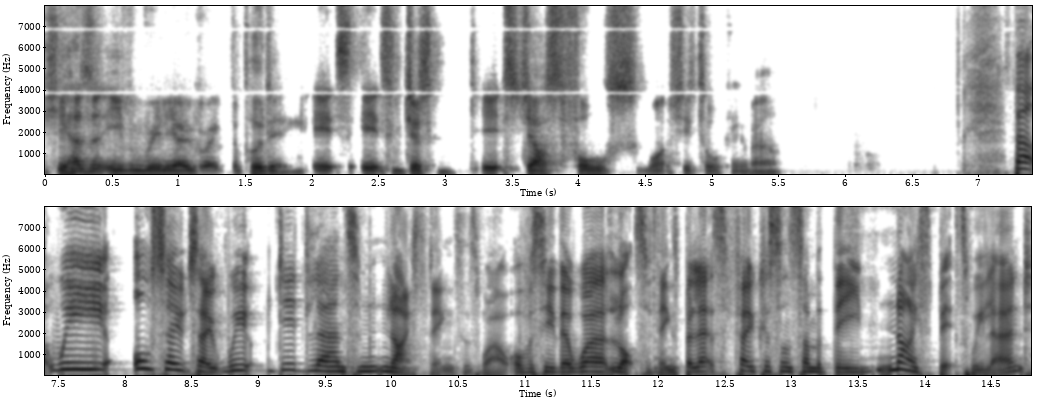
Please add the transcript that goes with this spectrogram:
she hasn't even really over the pudding. It's it's just it's just false what she's talking about. But we also, so we did learn some nice things as well. Obviously, there were lots of things, but let's focus on some of the nice bits we learned.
